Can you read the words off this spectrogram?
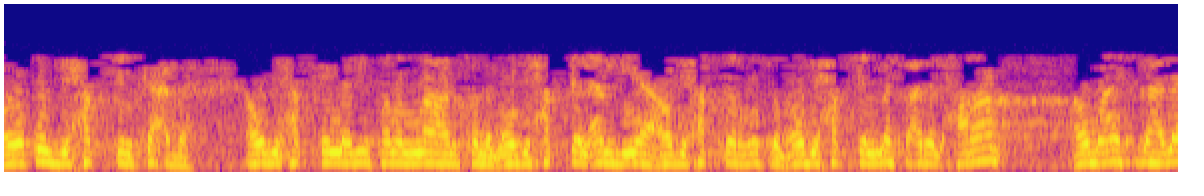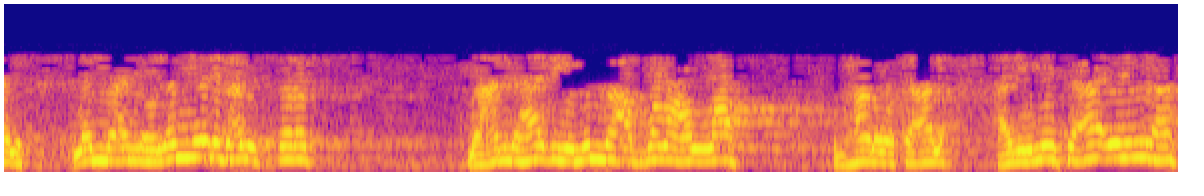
أو يقول بحق الكعبة أو بحق النبي صلى الله عليه وسلم أو بحق الأنبياء أو بحق الرسل أو بحق المشعر الحرام أو ما أشبه ذلك لما أنه لم يرد عن السلف مع أن هذه مما عظمها الله سبحانه وتعالى هذه من شعائر الله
